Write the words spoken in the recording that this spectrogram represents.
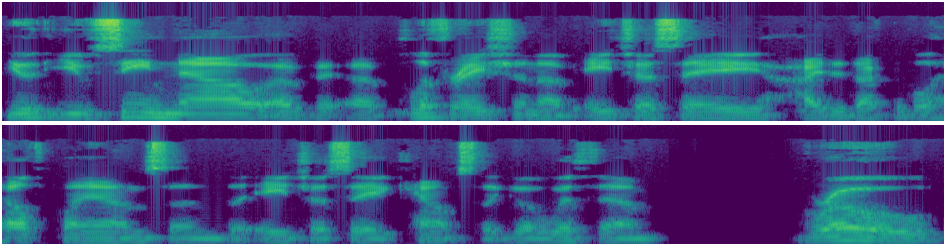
you, you've seen now a, a, proliferation of HSA high deductible health plans and the HSA accounts that go with them grow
